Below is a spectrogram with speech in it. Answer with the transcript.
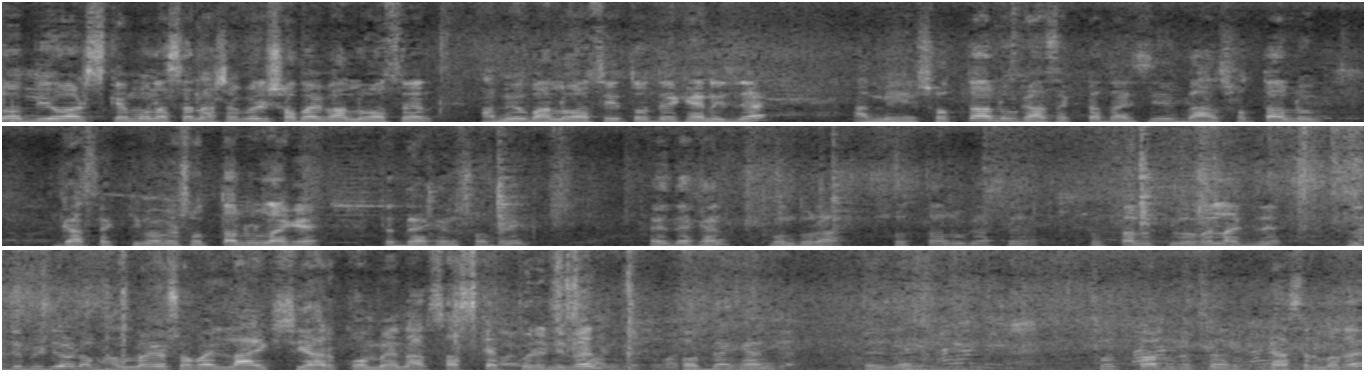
হ্যালো ভিউয়ার্স কেমন আছেন? আশা করি সবাই ভালো আছেন। আমিও ভালো আছি। তো দেখে নি যে, আমি সত্য আলু গাছ একটা দাইছি বা সত্য আলু গাছে কীভাবে সত্য আলু লাগে, তো দেখেন সবাই। এই দেখেন বন্ধুরা সত্য আলু গাছে সত্য আলু কীভাবে লাগছে। যদি ভিডিওটা ভালো লাগে, সবাই লাইক শেয়ার কমেন্ট আর সাবস্ক্রাইব করে নেবেন। তো দেখেন, এই দেখেন সত্য আলু দেখছেন গাছের মাঝে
